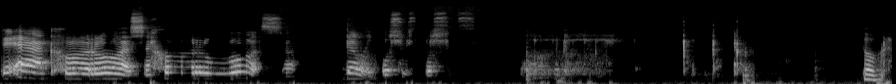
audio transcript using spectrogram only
Так, хороша, хороша. Давай, пошусь, пошусь. Добре.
